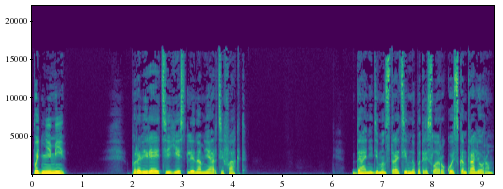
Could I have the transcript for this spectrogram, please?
Подними. Проверяйте, есть ли на мне артефакт. Дани демонстративно потрясла рукой с контролёром.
